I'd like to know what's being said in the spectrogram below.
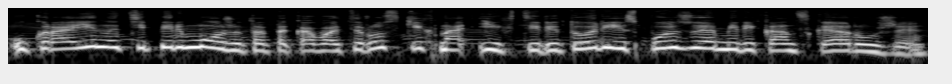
Украина теперь может атаковать русских на их территории, используя американское оружие.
